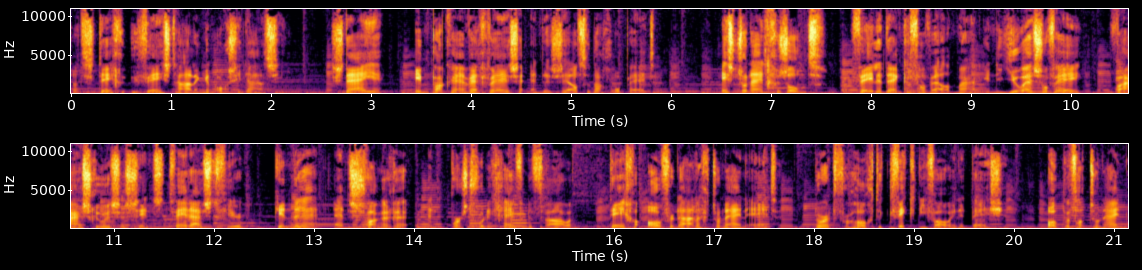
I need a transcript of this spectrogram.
Dat is tegen UV-straling en oxidatie. Snijden, inpakken en wegwezen en dezelfde dag opeten. Is tonijn gezond? Velen denken van wel, maar in de US of A waarschuwen ze sinds 2004 kinderen en zwangere en borstvoedinggevende vrouwen tegen overdadig tonijn eten door het verhoogde kwikniveau in het beestje. Ook bevat tonijn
